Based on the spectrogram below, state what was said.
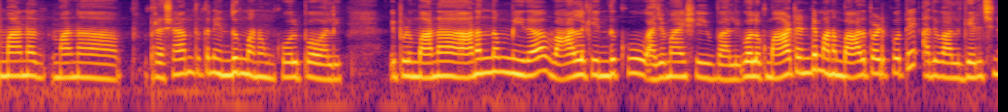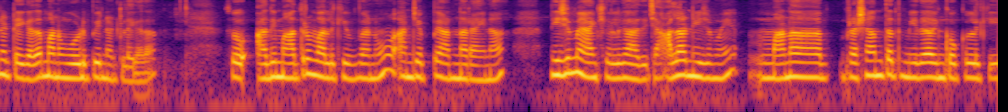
మన మన ప్రశాంతతను ఎందుకు మనం కోల్పోవాలి? ఇప్పుడు మన ఆనందం మీద వాళ్ళకి ఎందుకు అజమాయిషి ఇవ్వాలి? వాళ్ళు ఒక మాట అంటే మనం బాధపడిపోతే అది వాళ్ళు గెలిచినట్టే కదా మనం ఓడిపోయినట్లే కదా. సో అది మాత్రం వాళ్ళకి ఇవ్వను అని చెప్పి అన్నారు ఆయన. నిజమే యాక్చువల్గా అది చాలా నిజమే. మన ప్రశాంతత మీద ఇంకొకరికి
